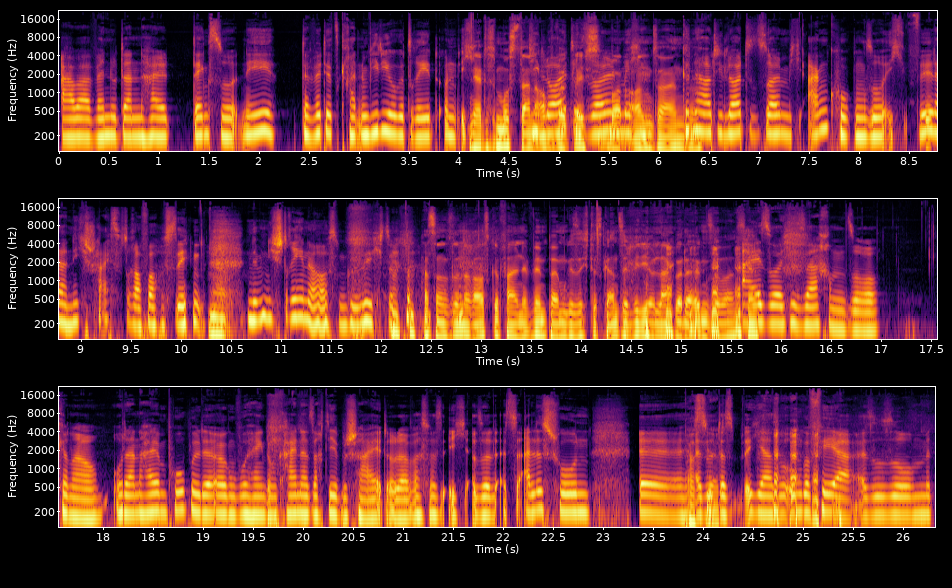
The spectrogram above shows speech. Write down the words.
Aber wenn du dann halt denkst so, nee, da wird jetzt gerade ein Video gedreht und ich ja, das muss dann auch Leute wirklich spot mich- on sein. Genau, die Leute sollen mich angucken, so ich will da nicht scheiße drauf aussehen. Ja. Nimm die Strähne aus dem Gesicht. Hast du noch so eine rausgefallene Wimper im Gesicht das ganze Video lang oder irgend sowas? All solche Sachen, so. Genau. Oder einen halben Popel, der irgendwo hängt und keiner sagt dir Bescheid oder was weiß ich. Also das ist alles schon, äh, also das, ja, so ungefähr. Also so mit,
